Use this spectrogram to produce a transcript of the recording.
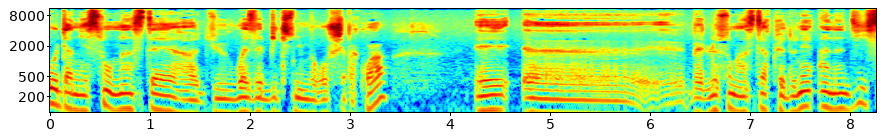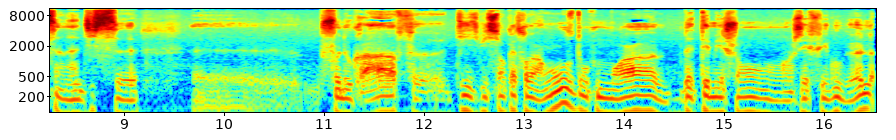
au dernier son Minster du Wasabix numéro je sais pas quoi. Et euh, ben, le son Minster, tu as donné un indice, un indice euh, euh, phonographe, euh, 1891. Donc moi, bête et méchant, j'ai fait Google.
